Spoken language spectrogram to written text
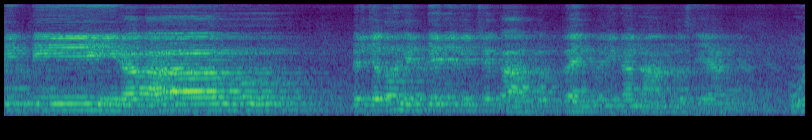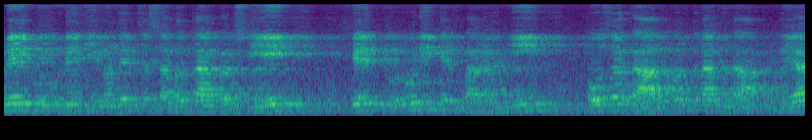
ਦਿੱਤੀ ਰਹਾਉ ਫਿਰ ਜਦੋਂ ਹਿਰਦੇ ਦੇ ਵਿੱਚ ਕਾਰਪੁਰ ਵਾਹਿਗੁਰੂ ਜੀ ਦਾ ਨਾਮ ਵਸਿਆ ਪੂਰੇ ਗੁਰੂ ਨੇ ਜੀਵਨ ਦੇ ਵਿੱਚ ਸਫਲਤਾ ਬਖਸ਼ੀ, ਫਿਰ ਗੁਰੂ ਦੀ ਕਿਰਪਾ ਰਾਹੀਂ ਉਸ ਅਕਾਲ ਪੁਰਖ ਦਾ ਮਿਲਾਪ ਹੋਇਆ।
